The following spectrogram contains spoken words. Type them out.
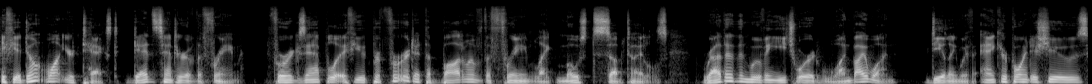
If you don't want your text dead center of the frame, for example, if you'd prefer it at the bottom of the frame like most subtitles, rather than moving each word one by one, dealing with anchor point issues,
